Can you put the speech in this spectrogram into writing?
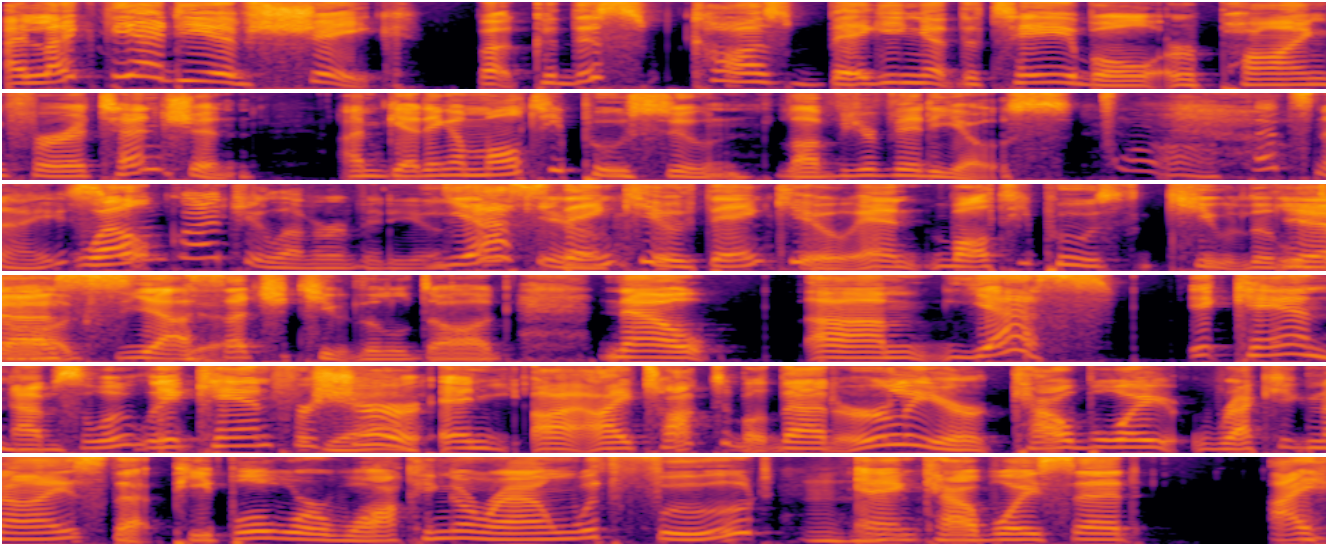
I like the idea of shake, but could this cause begging at the table or pawing for attention? I'm getting a Maltipoo soon. Love your videos. Oh, that's nice. Well- I'm glad you love our videos. Yes, you. thank you, thank you. And Maltipoo's cute little Yes. dogs. Yeah, Yeah. such a cute little dog. Now, um, yes, it can. Absolutely. It can for Yeah. sure. And I, I talked about that earlier. Cowboy recognized that people were walking around with food, Mm-hmm. and Cowboy said, I,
